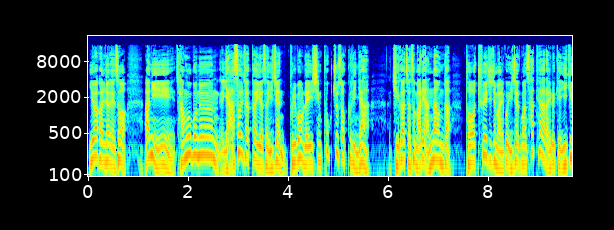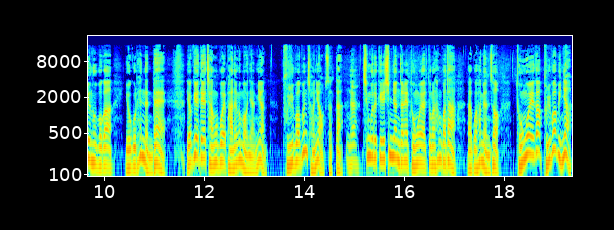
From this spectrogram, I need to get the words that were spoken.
이와 관련해서 아니 장 후보는 야설 작가 이어서 이젠 불법 레이싱 폭주 서클이냐? 기가 차서 말이 안 나온다. 더 추해지지 말고 이제 그만 사퇴하라. 이렇게 이기훈 후보가 요구를 했는데 여기에 대해 장 후보의 반응은 뭐냐면 불법은 전혀 없었다. 네. 친구들끼리 10년 전에 동호회 활동을 한 거다라고 하면서 동호회가 불법이냐?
